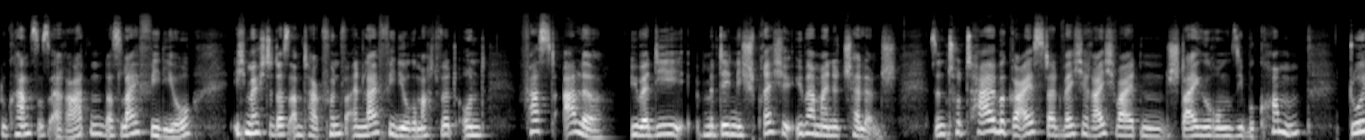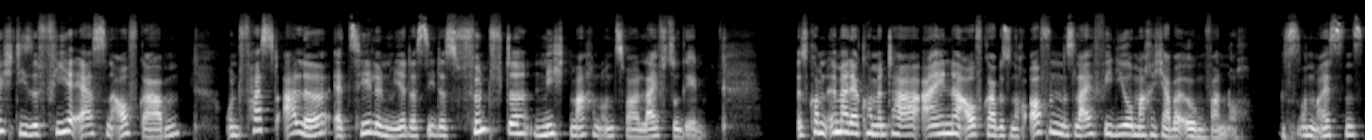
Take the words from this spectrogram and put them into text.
du kannst es erraten, das Live-Video. Ich möchte, dass am Tag 5 ein Live-Video gemacht wird und fast alle, über die, mit denen ich spreche, über meine Challenge, sind total begeistert, welche Reichweitensteigerungen sie bekommen durch diese vier ersten Aufgaben. Und fast alle erzählen mir, dass sie das fünfte nicht machen, und zwar live zu gehen es kommt immer der Kommentar, eine Aufgabe ist noch offen, das Live-Video mache ich aber irgendwann noch. Das ist dann meistens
